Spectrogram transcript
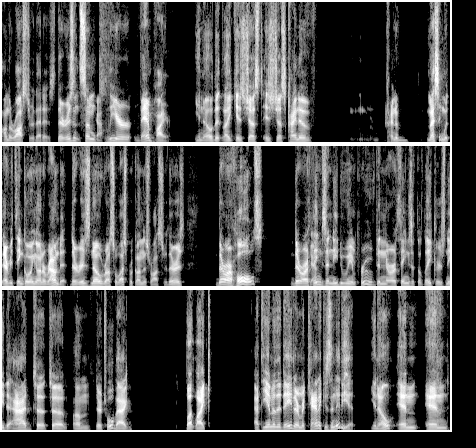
on the roster that is. There isn't some Yeah. clear vampire, you know, that like is just is just kind of kind of messing with everything going on around it. There is no Russell Westbrook on this roster. There is there are holes. There are Yeah. things that need to be improved and there are things that the Lakers need to add to to um their tool bag. But like at the end of the day their mechanic is an idiot, you know? And and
